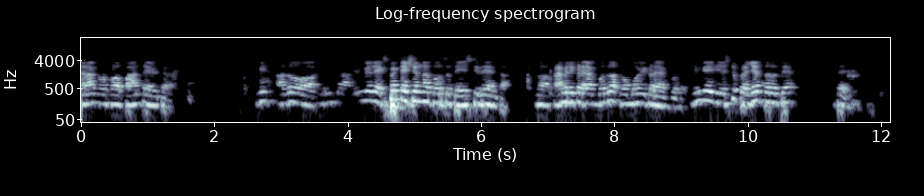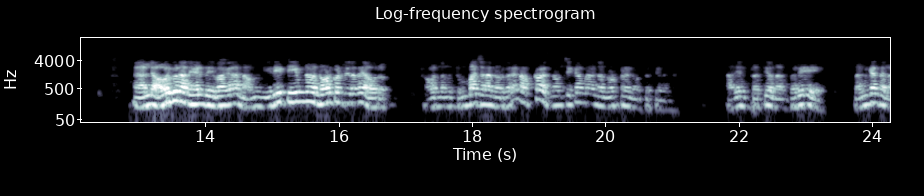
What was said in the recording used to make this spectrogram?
ಚೆನ್ನಾಗಿ ನೋಡ್ಕೊಳಪ್ಪ ಅಂತ ಹೇಳ್ತಾರೆ. ಮೀನ್ಸ್ ಅದು ನಿಮ್ಮ ನಿಮ್ ಮೇಲೆ ಎಕ್ಸ್ಪೆಕ್ಟೇಷನ್ನ ತೋರಿಸುತ್ತೆ, ಎಷ್ಟಿದೆ ಅಂತ. ಫ್ಯಾಮಿಲಿ ಕಡೆ ಆಗ್ಬೋದು ಅಥವಾ ಮೂವಿ ಕಡೆ ಆಗ್ಬೋದು. ನಿಮ್ಗೆ ಇದು ಎಷ್ಟು ಪ್ರೆಷರ್ ತರುತ್ತೆ. ಅಲ್ಲಿ ಅವ್ರಿಗೂ ನಾನು ಹೇಳ್ದೆ, ಇವಾಗ ನಮ್ ಇಡೀ ಟೀಮ್ ನೋಡ್ಕೊಳ್ತಿರೋದೇ ಅವರು. ಅವ್ರು ನನ್ನ ತುಂಬಾ ಚೆನ್ನಾಗಿ ನೋಡ್ತಾರೆ. ಅಫ್ಕೋರ್ಸ್ ನಮ್ ಚಿಕ್ಕಮ್ಮ ನಾನು ನೋಡ್ಕೊಂಡೇ ನಾನು. ಅದೇನ್ ಪ್ರತಿಯೊಂದು, ನಾನು ಬರೀ ನನ್ಗಂತಲ್ಲ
